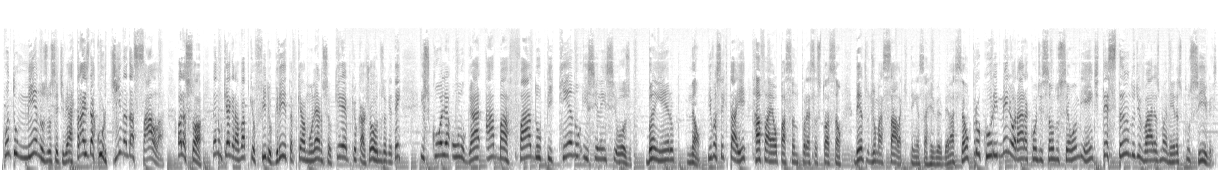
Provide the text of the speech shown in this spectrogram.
Quanto menos você tiver atrás da cortina da sala. Olha só, eu não quer gravar porque o filho grita, porque a mulher não sei o que, porque o cachorro não sei o que tem. Escolha um lugar abafado, pequeno e silencioso banheiro, não. E você que está aí, Rafael, passando por essa situação dentro de uma sala que tem essa reverberação, procure melhorar a condição do seu ambiente testando de várias maneiras possíveis.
